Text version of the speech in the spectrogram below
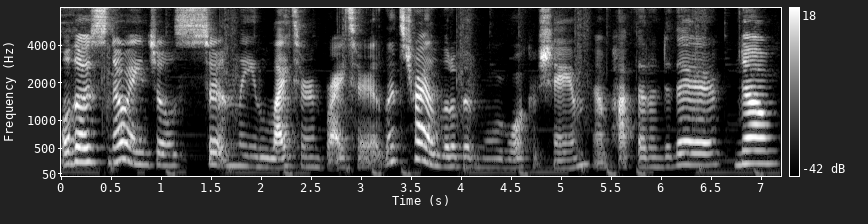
Although Snow Angel's certainly lighter and brighter. Let's try a little bit more Walk of Shame and pop that under there. No,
